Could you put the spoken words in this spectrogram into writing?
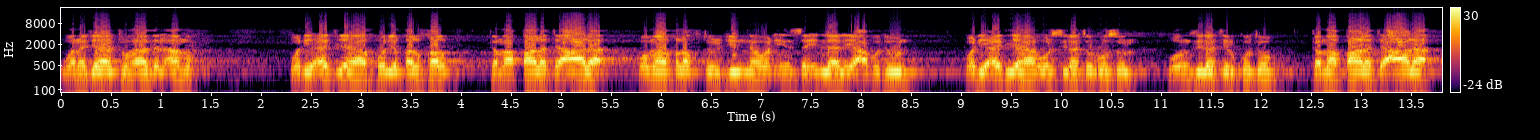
ونجاة هذا الأمر ولأجلها خلق الخلق كما قال تعالى وما خلقت الجن والإنس إلا ليعبدون ولأجلها أرسلت الرسل وأنزلت الكتب كما قال تعالى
